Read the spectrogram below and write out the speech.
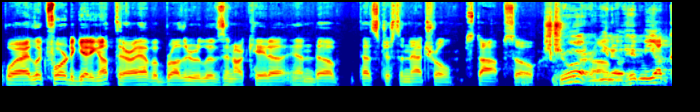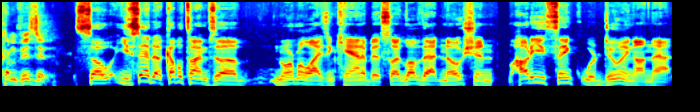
Boy, I look forward to getting up there. I have a brother who lives in Arcata, and uh, that's just a natural stop. So sure, um, you know, hit me up, come visit. So you said a couple times uh, normalizing cannabis. So I love that notion. How do you think we're doing on that?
